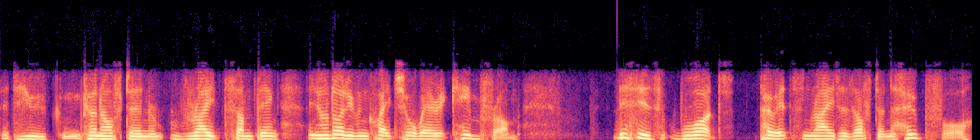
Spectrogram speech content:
That you can often write something and you're not even quite sure where it came from. This is what poets and writers often hope for,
